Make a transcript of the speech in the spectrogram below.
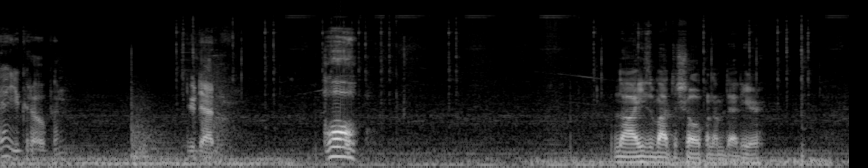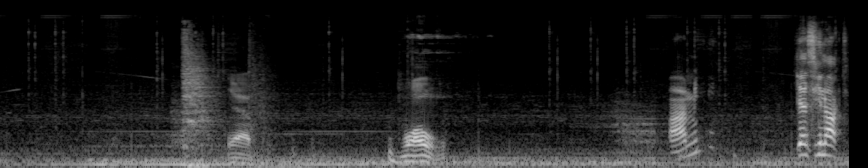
Yeah, you could open. You're dead. Oh! Nah, he's about to show up and I'm dead here. Yeah. Whoa. Mommy? Yes, he knocked!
